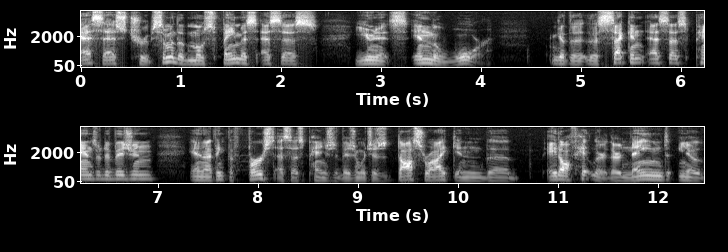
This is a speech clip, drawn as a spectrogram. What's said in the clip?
SS troops, some of the most famous SS units in the war. You got the, the second SS Panzer Division and I think the first SS Panzer Division, which is Das Reich and the Adolf Hitler. They're named, you know,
